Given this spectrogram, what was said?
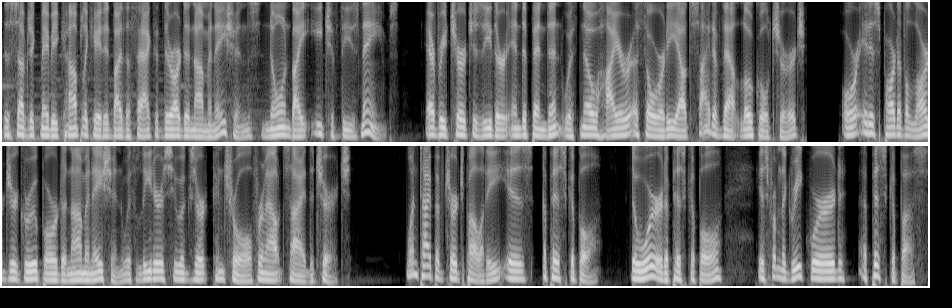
The subject may be complicated by the fact that there are denominations known by each of these names. Every church is either independent with no higher authority outside of that local church, or it is part of a larger group or denomination with leaders who exert control from outside the church. One type of church polity is episcopal. The word episcopal is from the Greek word episkopos.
